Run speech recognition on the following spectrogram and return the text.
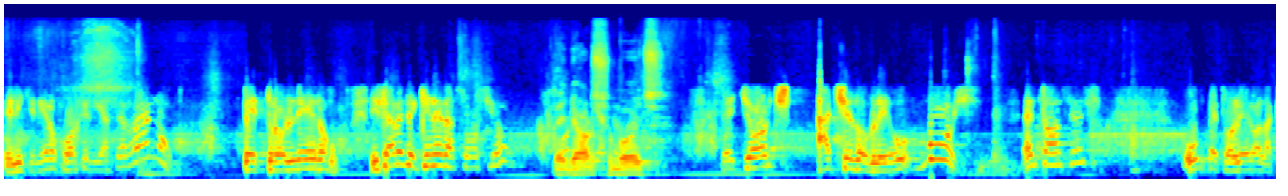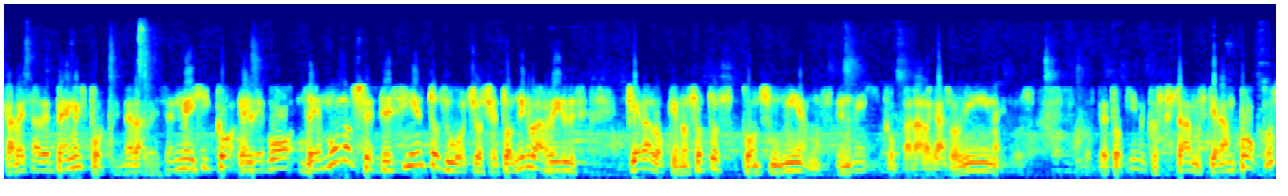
el ingeniero Jorge Díaz Serrano, petrolero. ¿Y sabes de quién era socio? De George Bush. De George H.W. Bush. Entonces, un petrolero a la cabeza de Pemex por primera vez en México elevó de unos 700 u 800 mil barriles, que era lo que nosotros consumíamos en México para la gasolina y los, petroquímicos que usábamos, que eran pocos,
